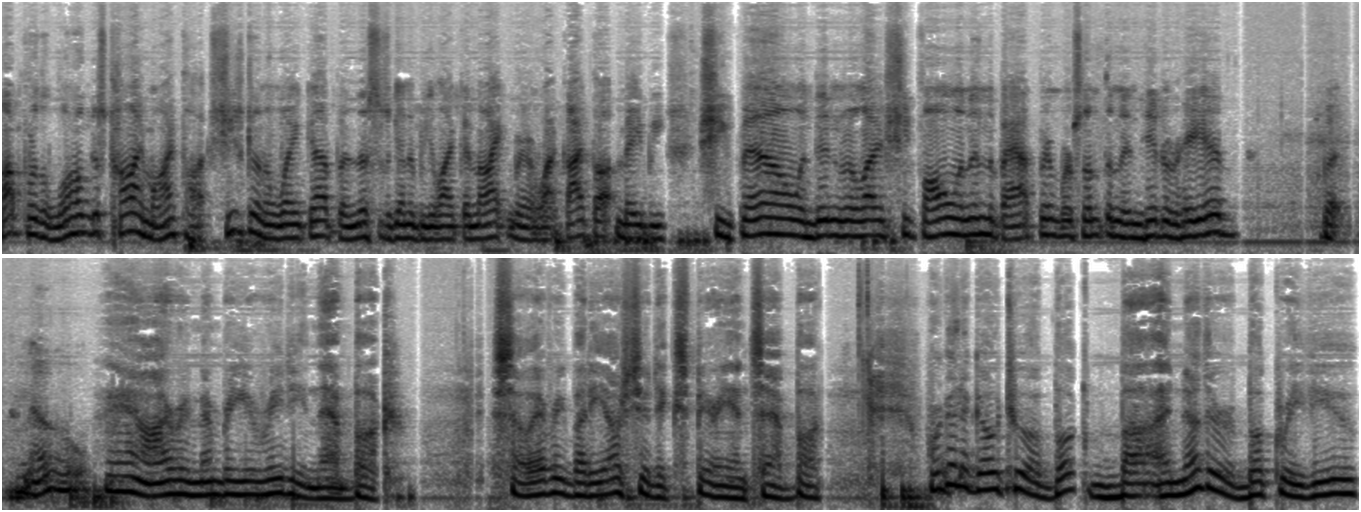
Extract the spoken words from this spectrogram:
and for the longest time, I thought she's going to wake up and this is going to be like a nightmare. Like I thought maybe she fell and didn't realize she'd fallen in the bathroom or something and hit her head. But no. Yeah, I remember you reading that book. So everybody else should experience that book. We're going to go to a book, another book review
